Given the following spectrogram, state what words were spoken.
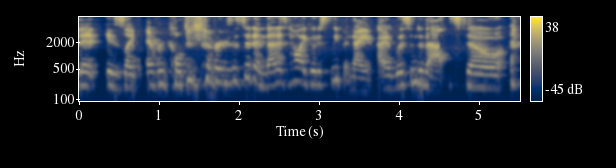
that is like every cult that's ever existed, and that is how I go to sleep at night. I listen to that, so I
